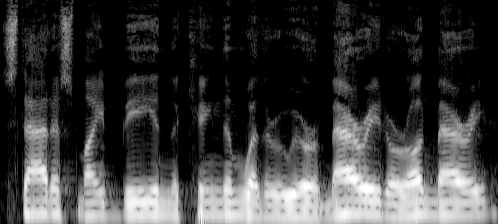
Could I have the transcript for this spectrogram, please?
status might be in the kingdom, whether we are married or unmarried.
